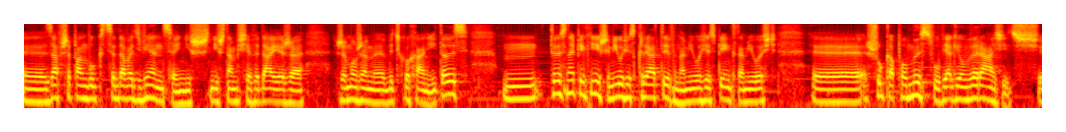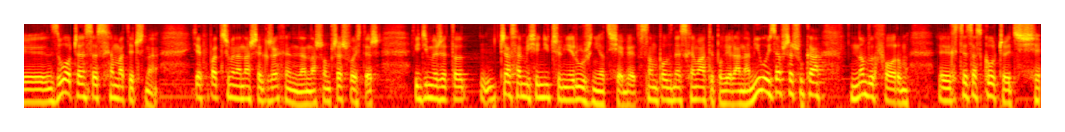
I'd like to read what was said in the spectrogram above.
E, zawsze Pan Bóg chce dawać więcej niż, niż nam się wydaje, że, że możemy być kochani. I to jest, mm, to jest najpiękniejsze. Miłość jest kreatywna, miłość jest piękna, miłość szuka pomysłów, jak ją wyrazić. Zło często jest schematyczne. Jak popatrzymy na nasze grzechy, na naszą przeszłość też, widzimy, że to czasami się niczym nie różni od siebie. To są pewne schematy powielane. Miłość zawsze szuka nowych form, e, chce zaskoczyć e,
